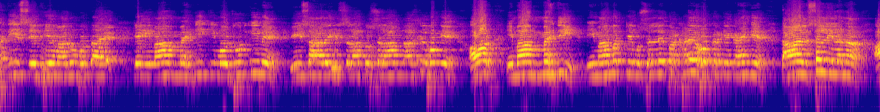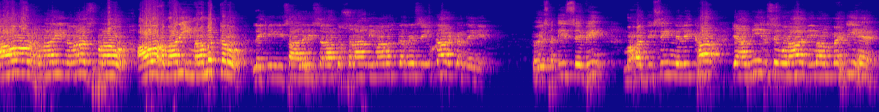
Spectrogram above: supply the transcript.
حدیث سے بھی یہ معلوم ہوتا ہے کہ امام مہدی کی موجودگی میں عیسیٰ علیہ السلام نازل ہوں گے اور امام مہدی امامت کے مسلح پر کھڑے ہو کر کے کہیں گے، تعال صلی لنا، آؤ اور ہماری نماز پڑھاؤ، آؤ ہماری امامت کرو۔ لیکن عیسیٰ علیہ السلام امامت کرنے سے انکار کر دیں گے۔ تو اس حدیث سے بھی محدثین نے لکھا کہ امیر سے مراد امام مہدی ہے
